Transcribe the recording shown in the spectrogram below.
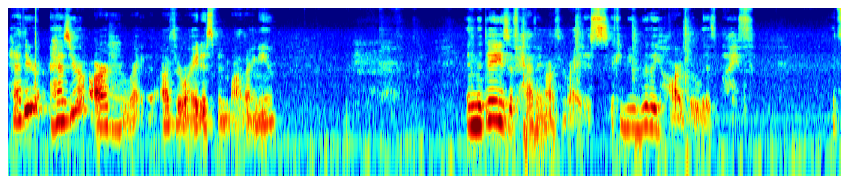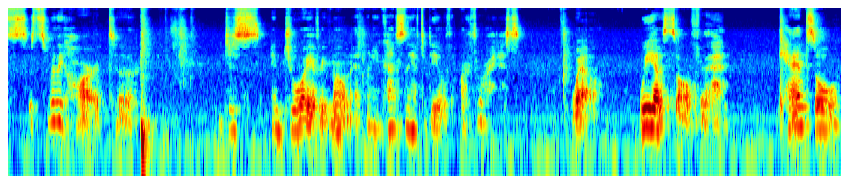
Has your has your arthritis been bothering you? In the days of having arthritis, it can be really hard to live life. It's it's really hard to just enjoy every moment when you constantly have to deal with arthritis. Well, we have a solve for that. Cancel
